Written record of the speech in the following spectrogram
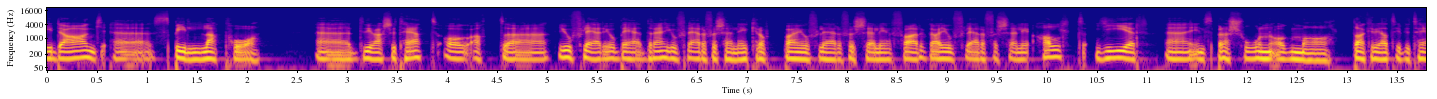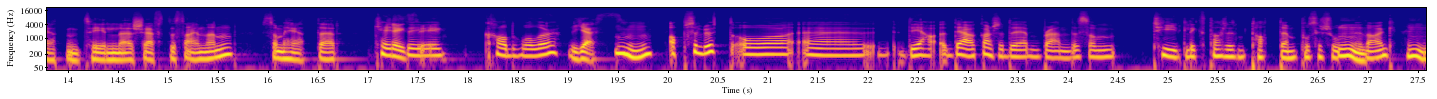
i dag eh, spiller på eh, diversitet, og at eh, jo flere, jo bedre. Jo flere forskjellige kropper, jo flere forskjellige farger, jo flere forskjellig alt gir eh, inspirasjon og mater kreativiteten til eh, sjefsdesigneren, som heter Casey Codwaller. Yes. Mm, absolutt. Og eh, det, det, er kanskje det brandet som tydeligst har liksom tatt den posisjonen mm. i dag. Mm.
